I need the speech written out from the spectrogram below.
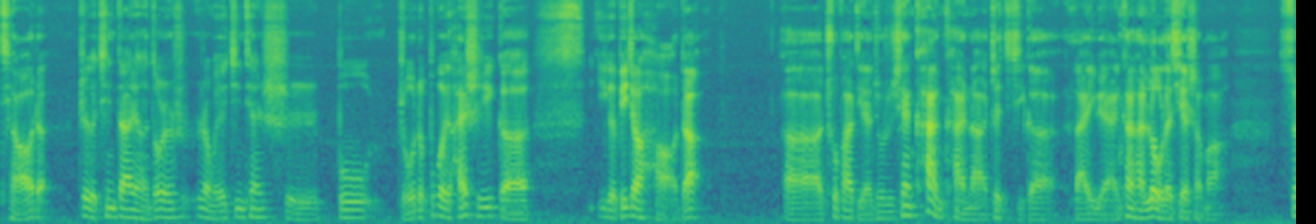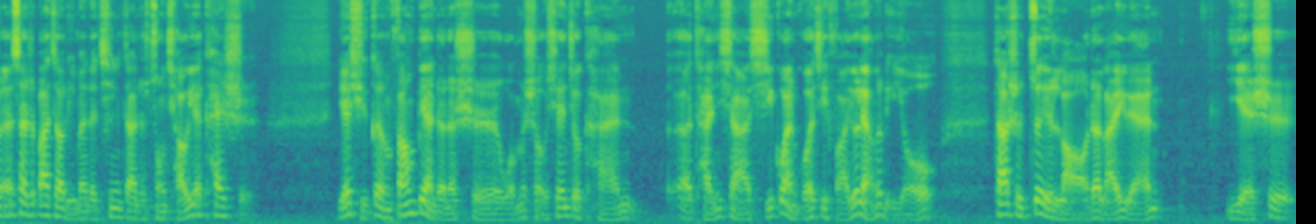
条的这个清单，很多人认为今天是不。主的，不过还是一个一个比较好的呃出发点，就是先看看呢这几个来源，看看漏了些什么。虽然三十八条里面的清单是从条约开始，也许更方便的呢是我们首先就谈呃谈一下习惯国际法，有两个理由，它是最老的来源，也是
